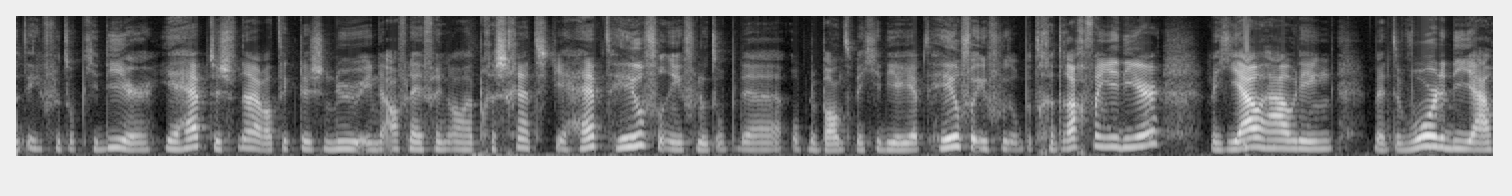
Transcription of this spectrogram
100% invloed op je dier. Je hebt dus, nou, wat ik dus nu in de aflevering al heb geschetst. Je hebt heel veel invloed op de, op de band met je dier. Je hebt heel veel invloed op het gedrag van je dier. Met jouw houding, met de woorden die, jou,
